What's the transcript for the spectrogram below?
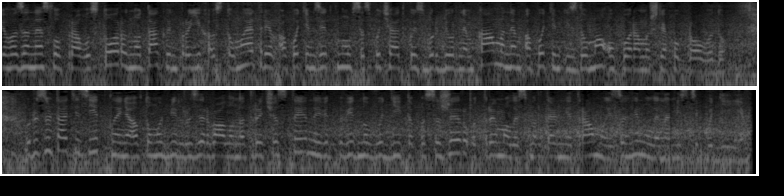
Його занесло в праву сторону. Так він проїхав 100 метрів, а потім зіткнувся спочатку із бордюрним каменем, а потім із двома опорами шляхопроводу. У результаті зіткнення автомобіль розірвало на три частини. Відповідно, водій та пасажир отримали смертельні травми і загинули на місці події.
